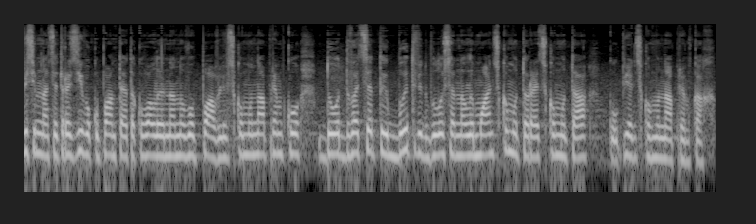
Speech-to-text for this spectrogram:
18 разів окупанти атакували на Новопавлівському напрямку. До 20 бит відбулося на Лиманському, Торецькому та Куп'янському напрямках.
